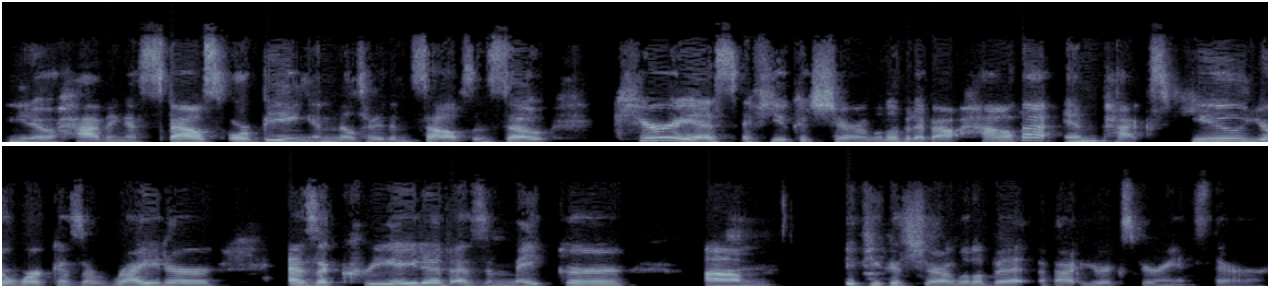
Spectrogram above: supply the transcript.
you know having a spouse or being in the military themselves. And so curious if you could share a little bit about how that impacts you your work as a writer as a creative as a maker. Um, if you could share a little bit about your experience there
